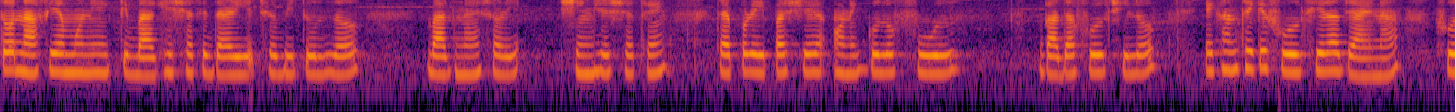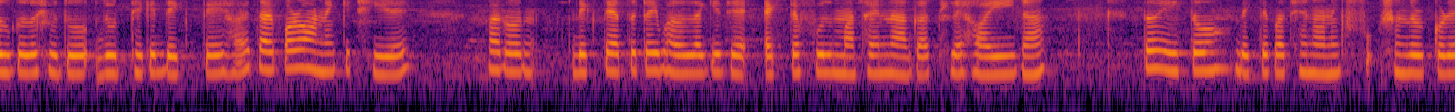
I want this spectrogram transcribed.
তো নাফিয়া মনি একটি বাঘের সাথে দাঁড়িয়ে ছবি তুলল। বাঘ নয় সরি সিংহের সাথে। তারপর এই পাশে অনেকগুলো ফুল, গাঁদা ফুল ছিল। এখান থেকে ফুল ছেঁড়া যায় না। ফুলগুলো শুধু দূর থেকে দেখতে হয়, তারপরও অনেকে ছিঁড়ে। কারণ দেখতে এতটাই ভালো লাগে যে একটা ফুল মাথায় না গাঁথলে হয়ই না। তো এই তো দেখতে পাচ্ছেন অনেক সুন্দর করে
